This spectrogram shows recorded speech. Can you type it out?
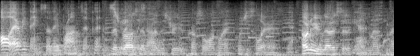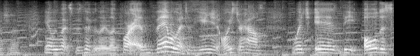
all everything. So they bronzed it, put it in the They street. bronzed we it, put in the street across the walkway, which is hilarious. Yeah. I wouldn't have even noticed it if Yeah. you hadn't men- mentioned it. Yeah, we went specifically to look for it. And then we went to the Union Oyster House, which is the oldest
